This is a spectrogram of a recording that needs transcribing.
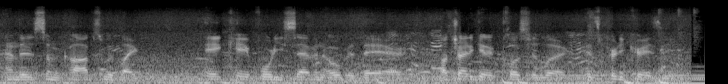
And there's some cops with like AK-47 over there. I'll try to get a closer look. It's pretty crazy.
